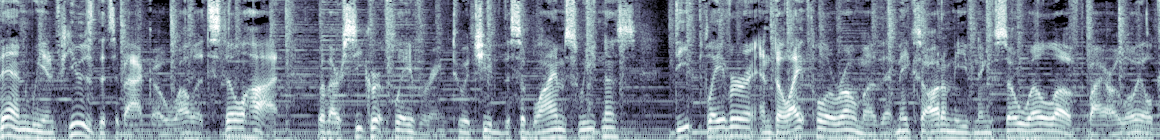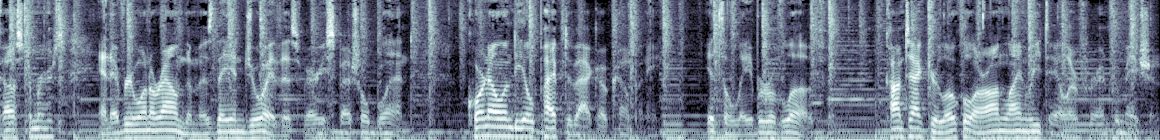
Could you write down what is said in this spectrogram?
Then we infuse the tobacco while it's still hot with our secret flavoring to achieve the sublime sweetness, deep flavor, and delightful aroma that makes Autumn evenings so well loved by our loyal customers and everyone around them as they enjoy this very special blend. Cornell and Diehl Pipe Tobacco Company. It's a labor of love. Contact your local or online retailer for information.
